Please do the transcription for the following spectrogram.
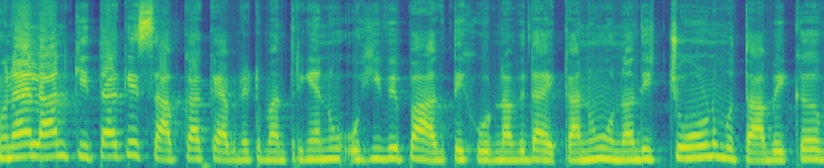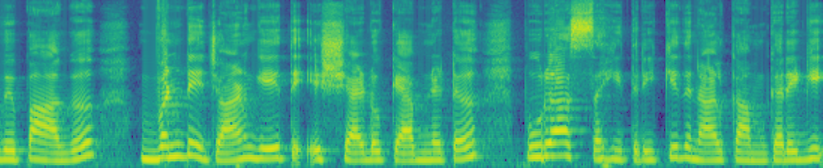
ਉਹਨਾਂ ਐਲਾਨ ਕੀਤਾ ਕਿ ਸਾਬਕਾ ਕੈਬਨਿਟ ਮੰਤਰੀਆਂ ਨੂੰ ਉਹੀ ਵਿਭਾਗ ਤੇ ਹੋਰਨਾਂ ਵਿਧਾਇਕਾਂ ਨੂੰ ਉਹਨਾਂ ਦੀ ਚੋਣ ਮੁਤਾਬਿਕ ਵਿਭਾਗ ਵੰਡੇ ਜਾਣਗੇ ਤੇ ਇਹ ਸ਼ੈਡੋ ਕੈਬਨਿਟ ਪੂਰਾ ਸਹੀ ਤਰੀਕੇ ਦੇ ਨਾਲ ਕੰਮ ਕਰੇਗੀ।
